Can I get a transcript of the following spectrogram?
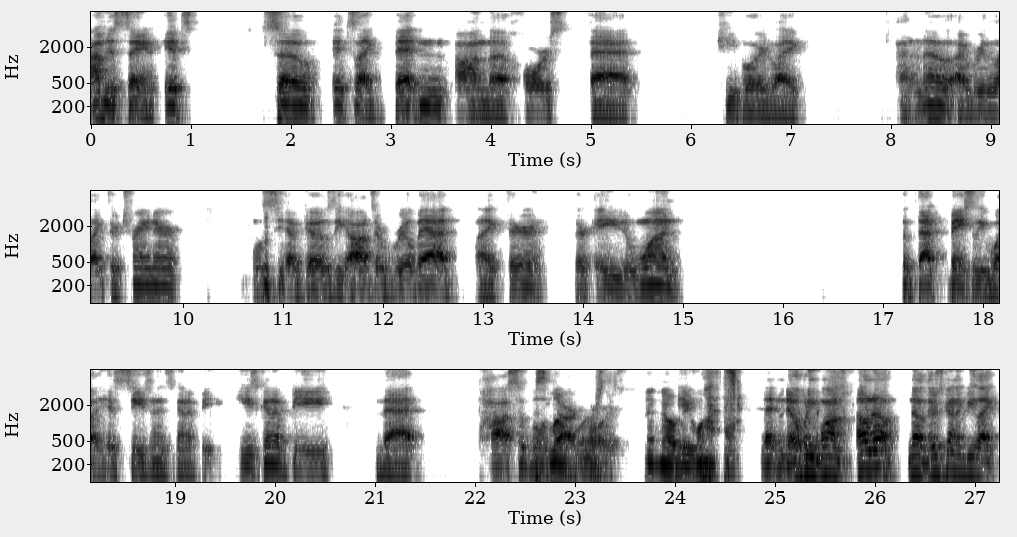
I'm just saying it's so it's like betting on the horse that people are like, I don't know, I really like their trainer. We'll see how it goes. The odds are real bad. Like they're they're 80 to 1. But that's basically what his season is going to be. He's going to be that possible Slow dark horse. horse That nobody Yeah. wants. that nobody wants. Oh, no, no, there's going to be like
